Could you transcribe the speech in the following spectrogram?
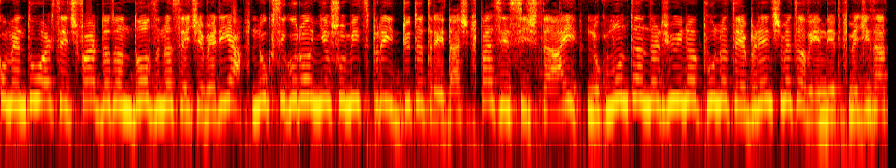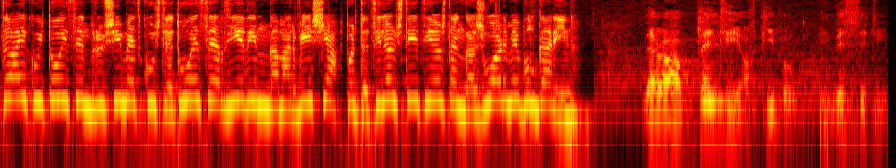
komentuar se çfarë do të ndodhë nëse Qeveria nuk siguron një shumicë prej dy të tretash, pasi siç tha ai, nuk mund të ndërhyjë në punët e brendshme të vendit. Megjithatë, ai kujtoi se ndryshimet kushtetuese rrjedhin nga marrëveshja për të cilën shteti është angazhuar me Bullgarinë. There are plenty of people in this city,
